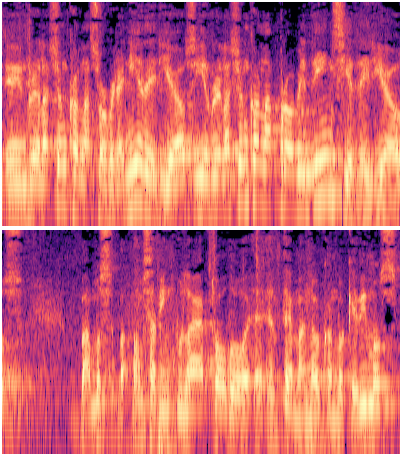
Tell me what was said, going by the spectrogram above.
en relación con la soberanía de Dios y en relación con la providencia de Dios. Vamos, vamos a vincular todo el tema ¿no? con lo que vimos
